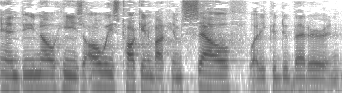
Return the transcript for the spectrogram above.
And do you know, he's always talking about himself, what he could do better, and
